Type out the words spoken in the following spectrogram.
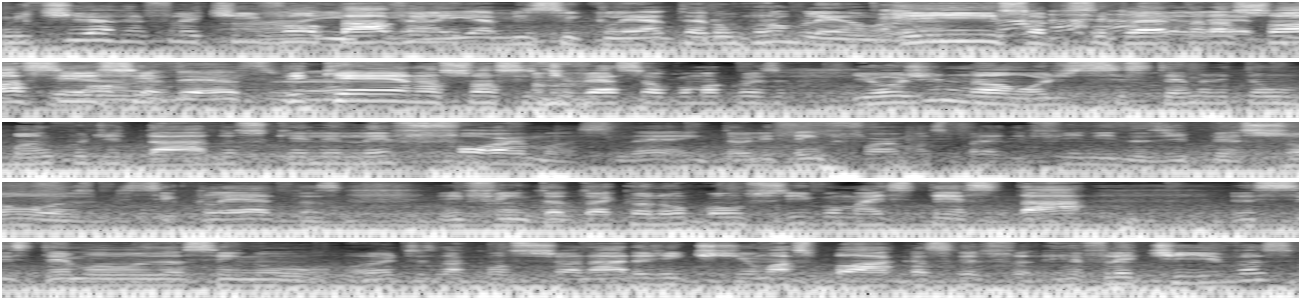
emitia, refletia e Ah, voltava. Aí ele... a bicicleta era um problema. né? Isso, a bicicleta era é só se, pequena, se- pedestre, né? pequena, só se tivesse alguma coisa. E hoje não, hoje o sistema ele tem um banco de dados que ele lê formas, né? Então ele tem formas pré-definidas de pessoas, bicicletas, enfim, tanto é que eu não consigo mais testar esse sistema, assim, no, antes na concessionária a gente tinha umas placas refle- refletivas,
